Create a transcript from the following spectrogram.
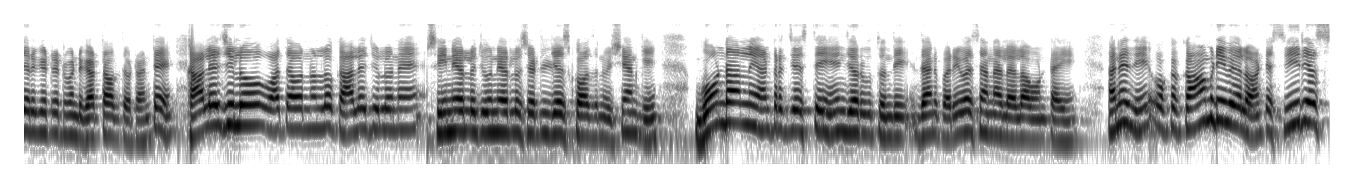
జరిగేటటువంటి ఘట్టాలతో అంటే కాలేజీలో వాతావరణంలో కాలేజీలోనే సీనియర్లు జూనియర్లు సెటిల్ చేసుకోవాల్సిన విషయానికి గోండాల్ని ఎంటర్ చేస్తే ఏం జరుగుతుంది? దాని పర్యవసానాలు ఎలా ఉంటాయి? అనేది ఒక కామెడీ వేలో అంటే సీరియస్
